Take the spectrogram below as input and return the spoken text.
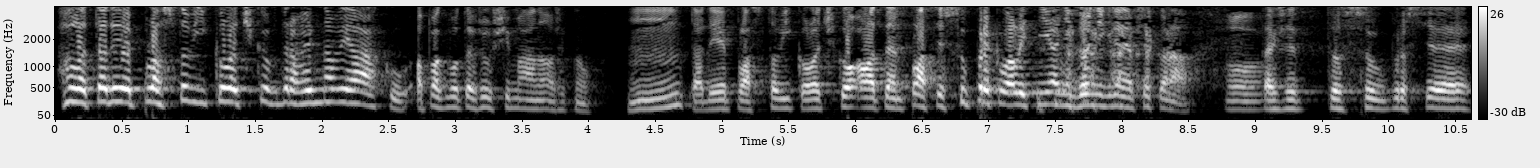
hele, tady je plastový kolečko v drahém navijáku. A pak otevřou Shimano a řeknou, hm, tady je plastový kolečko, ale ten plast je super kvalitní a nic ho nikdy nepřekoná. No. Takže to jsou prostě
